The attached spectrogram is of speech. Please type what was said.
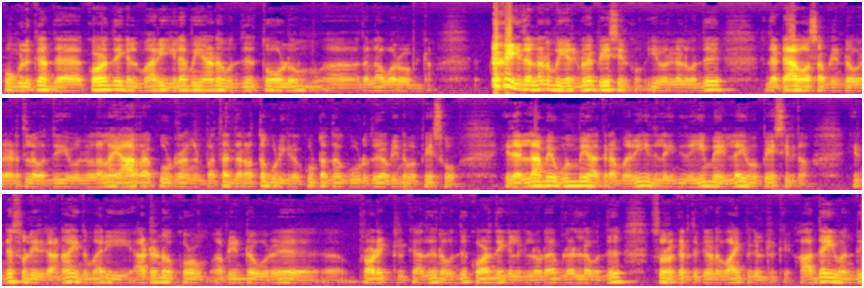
உங்களுக்கு அந்த குழந்தைகள் மாதிரி இளமையான வந்து தோலும் அதெல்லாம் வரும் அப்படின்ட்டான். இதெல்லாம் நம்ம ஏற்கனவே பேசியிருக்கோம். இவர்கள் வந்து இந்த டேவோஸ் அப்படின்ற ஒரு இடத்துல வந்து இவர்களெல்லாம் யாரா கூடுறாங்கன்னு பார்த்தா இந்த ரத்தம் குடிக்கிற கூட்டம் தான் கூடுது அப்படின்னு நம்ம பேசுவோம். இது எல்லாமே உண்மையாக்குற மாதிரி இதில் இந்த இமெயிலில் இவன் பேசியிருக்கான். என்ன சொல்லியிருக்கான்னா இந்த மாதிரி அடனோகோம் அப்படின்ற ஒரு ப்ராடக்ட் இருக்குது அது வந்து குழந்தைகளோட பிளட்டில் வந்து சுரக்கிறதுக்கான வாய்ப்புகள் இருக்குது அதை வந்து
